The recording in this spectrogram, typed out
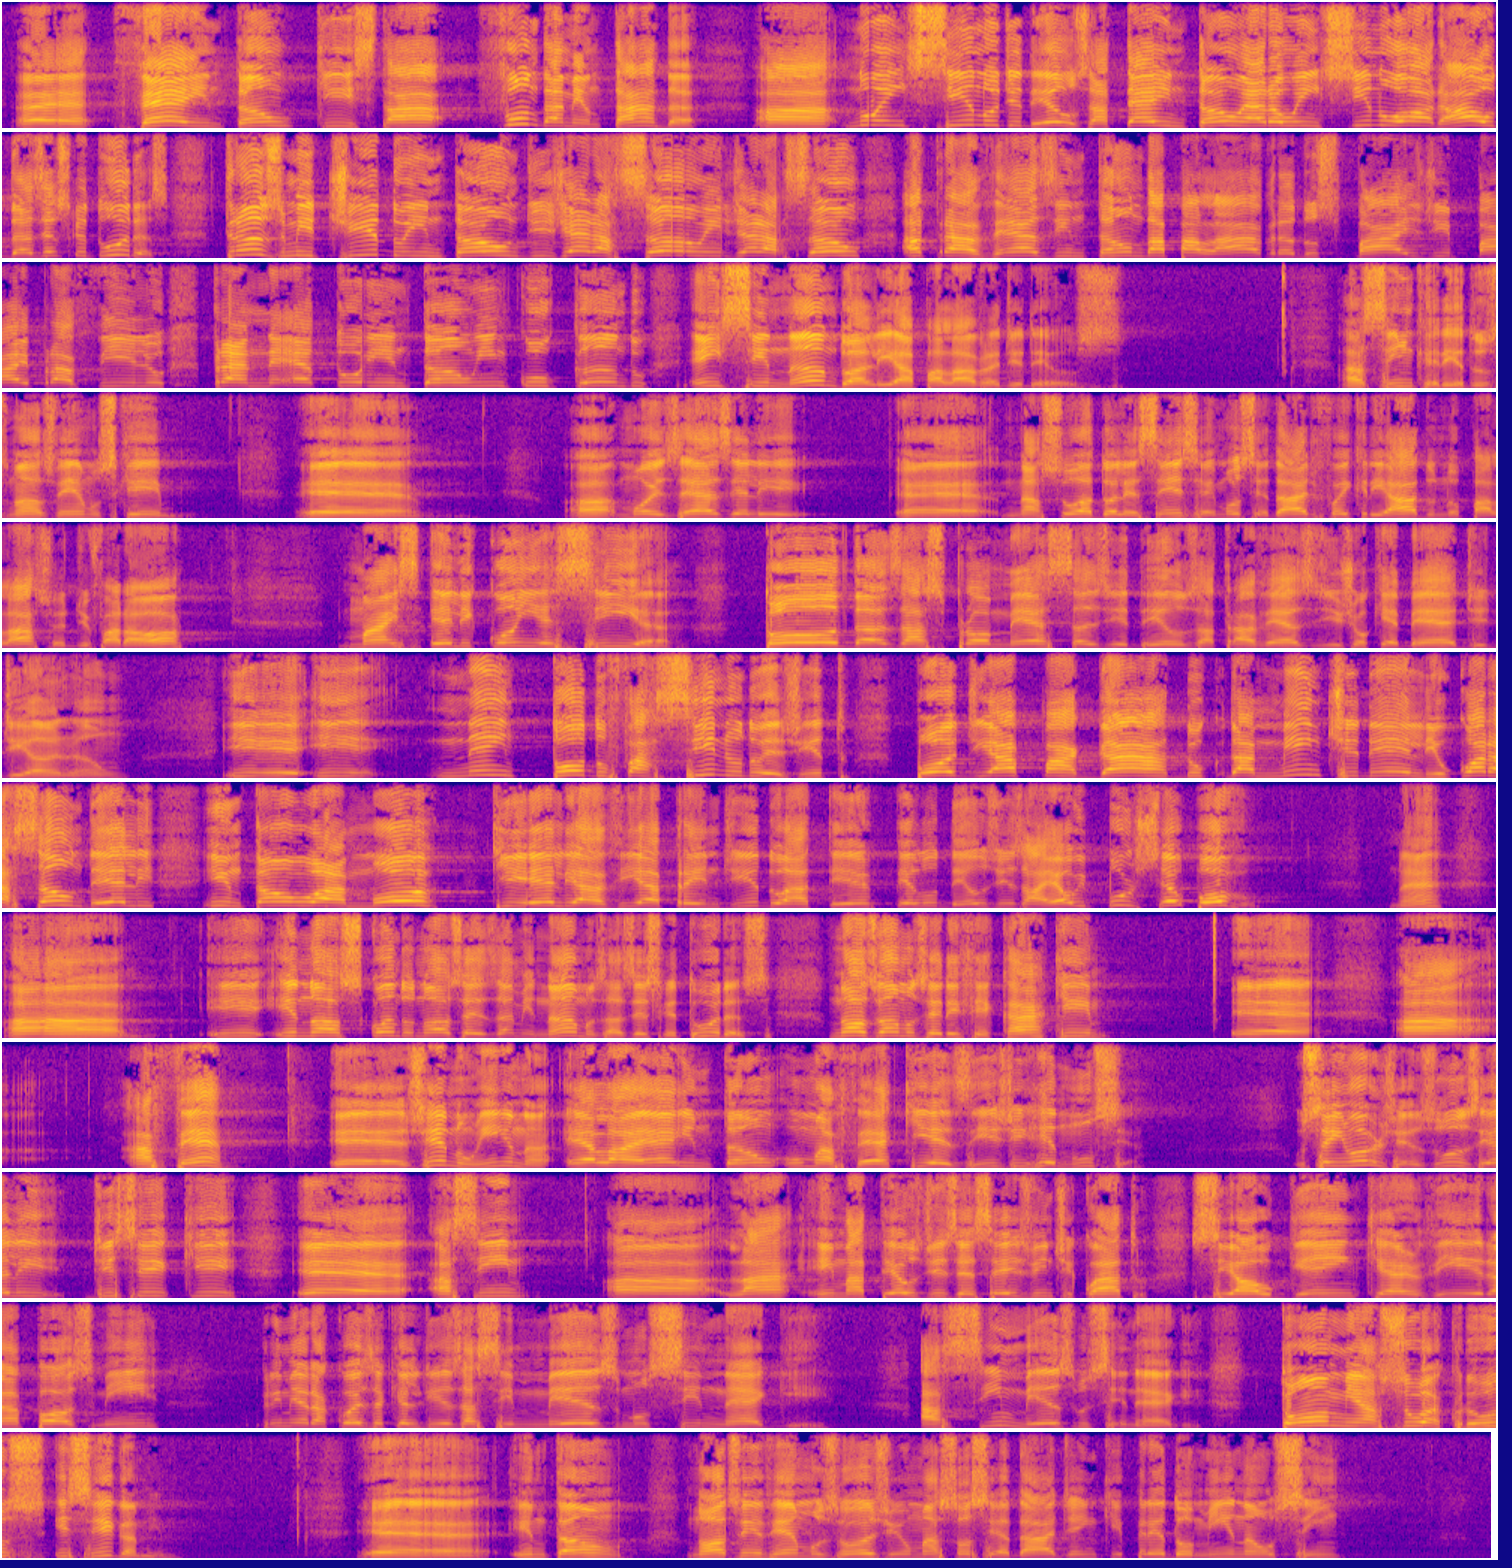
É, fé, então, que está fundamentada ah, no ensino de Deus. Até então era o ensino oral das Escrituras transmitido então de geração em geração, através então da palavra dos pais, de pai para filho, para neto, então inculcando, ensinando ali a palavra de Deus. Assim, queridos, nós vemos que é, Moisés, ele, é, na sua adolescência e mocidade, foi criado no palácio de Faraó mas ele conhecia todas as promessas de Deus através de Joquebede, de Arão, e, e nem todo o fascínio do Egito pôde apagar do, da mente dele, o coração dele, então o amor que ele havia aprendido a ter pelo Deus de Israel e por seu povo. Né? Ah, e, e nós, quando nós examinamos as Escrituras, nós vamos verificar que é, a, a fé é, genuína, ela é então uma fé que exige renúncia. O Senhor Jesus, ele disse que, é, assim, ah, lá em Mateus 16, 24, se alguém quer vir após mim, primeira coisa que ele diz, a si mesmo se negue. A si mesmo se negue. Tome a sua cruz e siga-me. É, então, nós vivemos hoje uma sociedade em que predomina o sim.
